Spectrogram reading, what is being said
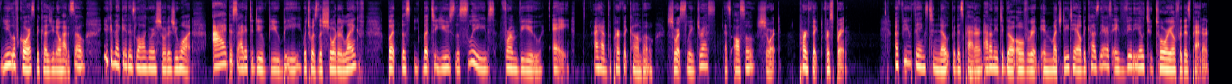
You, of course, because you know how to sew, you can make it as long or as short as you want. I decided to do view B, which was the shorter length, but the, but to use the sleeves from view A. I have the perfect combo short sleeve dress that's also short perfect for spring. A few things to note for this pattern. I don't need to go over it in much detail because there's a video tutorial for this pattern.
